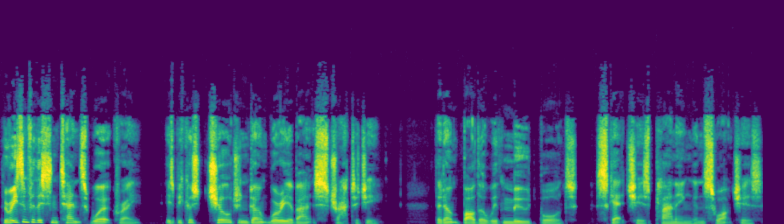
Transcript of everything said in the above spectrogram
The reason for this intense work rate is because children don't worry about strategy. They don't bother with mood boards, sketches, planning, and swatches,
